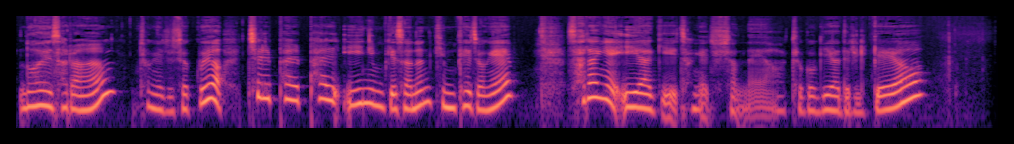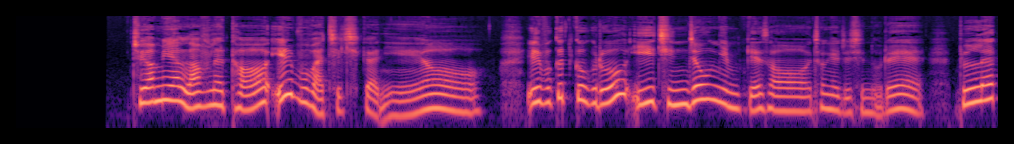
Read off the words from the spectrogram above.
너의 사랑 청해 주셨고요. 7882님께서는 김태정의 사랑의 이야기 청해 주셨네요. 두 곡 이어드릴게요. 주현미의 러브레터 1부 마칠 시간이에요. 1부 끝곡으로 이진종님께서 청해주신 노래 블랙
